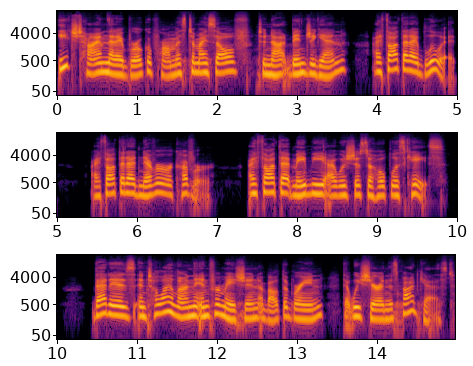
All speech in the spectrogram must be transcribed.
Each time that I broke a promise to myself to not binge again, I thought that I blew it. I thought that I'd never recover. I thought that maybe I was just a hopeless case. That is, until I learned the information about the brain that we share in this podcast.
